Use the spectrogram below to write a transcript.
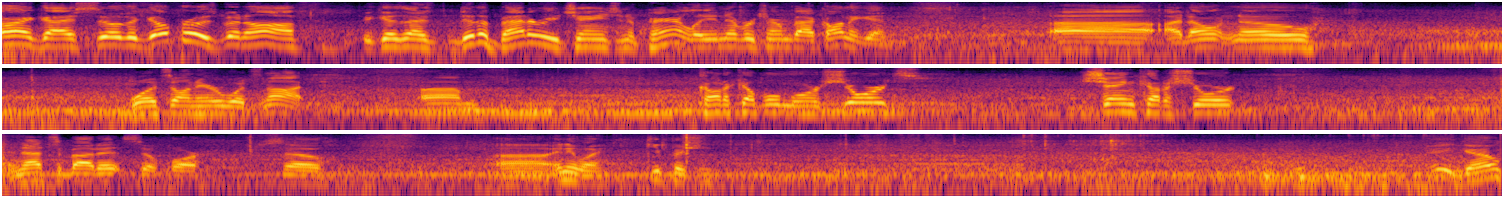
All right, guys, so the GoPro's been off because I did a battery change and apparently it never turned back on again. Uh, I don't know what's on here, what's not. Um, caught a couple more shorts. Shane caught a short and that's about it so far. So uh, anyway, keep fishing. There you go.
